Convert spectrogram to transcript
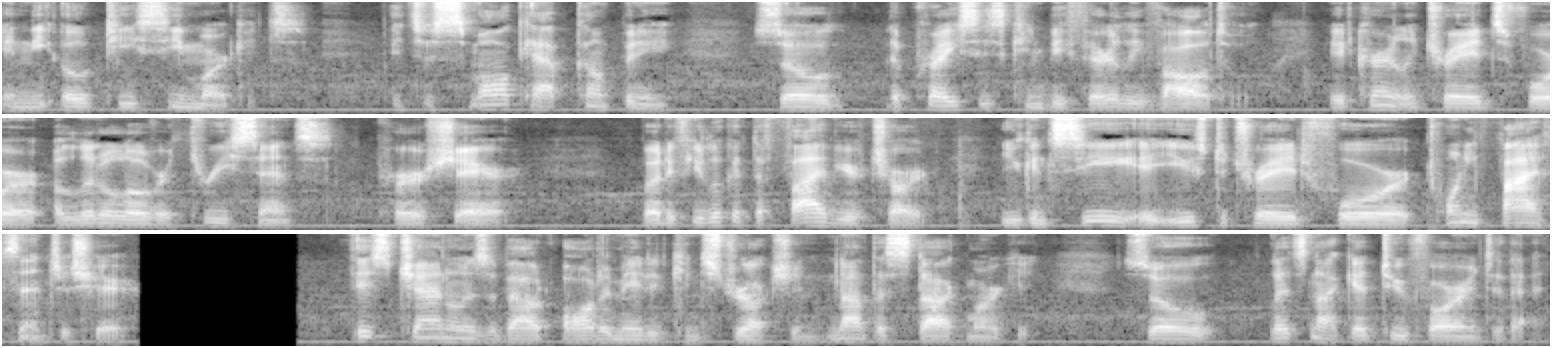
in the OTC markets. It's a small cap company, so the prices can be fairly volatile. It currently trades for a little over 3 cents per share. But if you look at the 5-year chart, you can see it used to trade for 25 cents a share. This channel is about automated construction, not the stock market. So let's not get too far into that.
